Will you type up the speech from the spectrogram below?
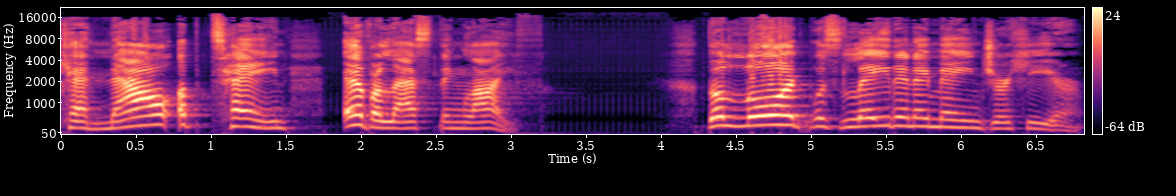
can now obtain everlasting life. The Lord was laid in a manger here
